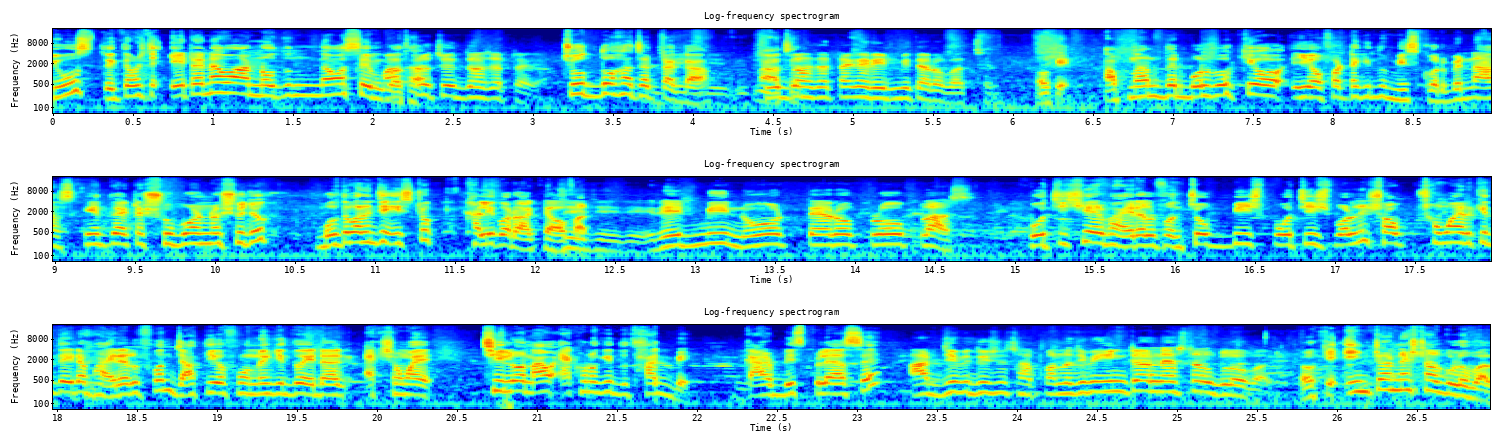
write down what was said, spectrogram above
ইউজ দেখতে পাচ্ছেন এটা নেওয়া আর নতুন নেওয়া সেম কথা। মাত্র চোদ্দ হাজার টাকা। চোদ্দ হাজার টাকা? চোদ্দ আচ্ছা। হাজার টাকা রেডমি তেরো পাচ্ছেন। ওকে আপনাদের বলব কেউ এই অফারটা কিন্তু মিস করবেন না। আজকে কিন্তু একটা সুবর্ণ সুযোগ। বলতে পারেন যে স্টক খালি করা একটা অফার জি জি রেডমি নোট তেরো প্রো প্লাস পঁচিশের ভাইরাল ফোন চব্বিশ পঁচিশ বলেন সব সময়ের কিন্তু এটা ভাইরাল ফোন জাতীয় ফোনে কিন্তু এটা এক সময় ছিল না এখনও কিন্তু থাকবে। কার্ভ ডিসপ্লে আছে। আট জিবি দুইশো ছাপ্পান্ন GB international global okay international global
